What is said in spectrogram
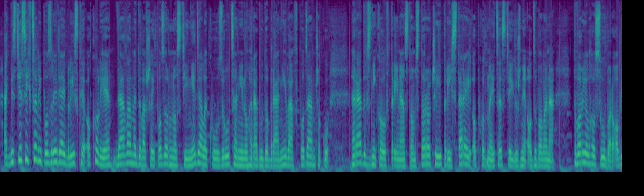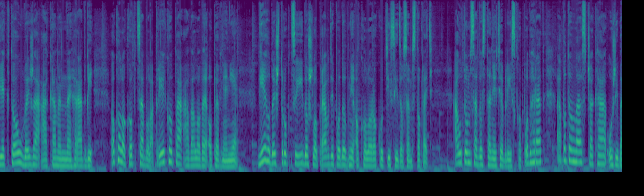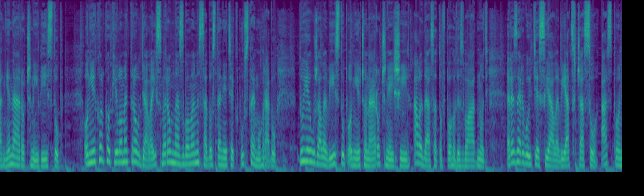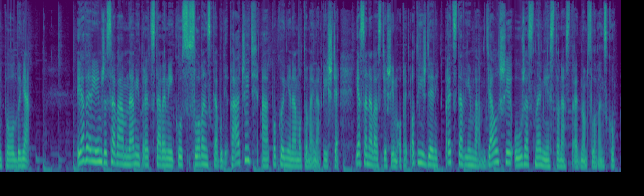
Ak by ste si chceli pozrieť aj blízke okolie, dávame do vašej pozornosti nedalekú zrúcaninu hradu Dobrá Niva v Podzámčoku. Hrad vznikol v 13. storočí pri starej obchodnej ceste južne od Zvolena. Tvoril ho súbor objektov, väža a kamenné hradby. Okolo kopca bola priekopa a valové opevnenie. K jeho deštrukcii došlo pravdepodobne okolo roku 1805. Autom sa dostanete blízko pod hrad a potom vás čaká už iba nenáročný výstup. O niekoľko kilometrov ďalej smerom na zvolen sa dostanete k pustému hradu. Tu je už ale výstup o niečo náročnejší, ale dá sa to v pohode zvládnuť. Rezervujte si ale viac času, aspoň pol dňa. Ja verím, že sa vám nami predstavený kus Slovenska bude páčiť a pokojne nám o tom aj napíšte. Ja sa na vás teším opäť o týždeň, predstavím vám ďalšie úžasné miesto na strednom Slovensku.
